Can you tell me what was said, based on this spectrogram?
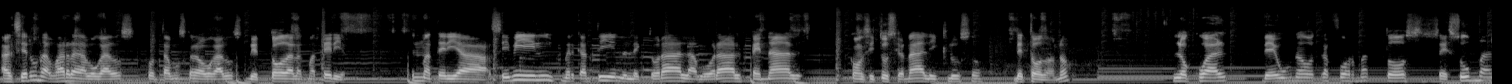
Al ser una barra de abogados, contamos con abogados de todas las materias en materia civil, mercantil, electoral, laboral, penal, constitucional incluso, de todo, ¿no? Lo cual, de una u otra forma, todos se suman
